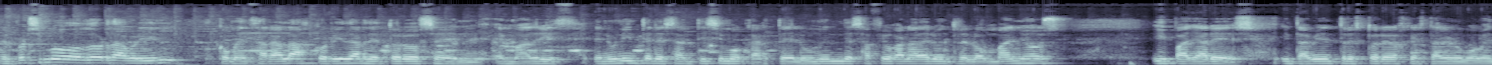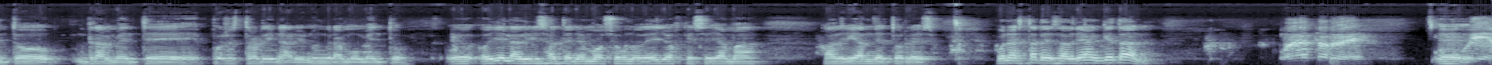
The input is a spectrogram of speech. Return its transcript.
El próximo 2 de abril comenzará las corridas de toros en, Madrid, en un interesantísimo cartel, un desafío ganadero entre los Maños y Payarés, y también tres toreros que están en un momento realmente pues, extraordinario, en un gran momento. Hoy en la divisa tenemos a uno de ellos que se llama Adrián de Torres. Buenas tardes, Adrián, ¿qué tal? Buenas tardes. Eh, Muy bien,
